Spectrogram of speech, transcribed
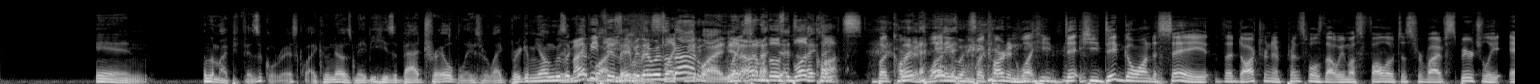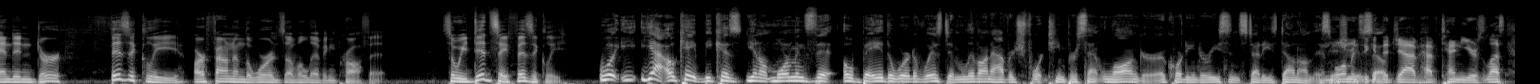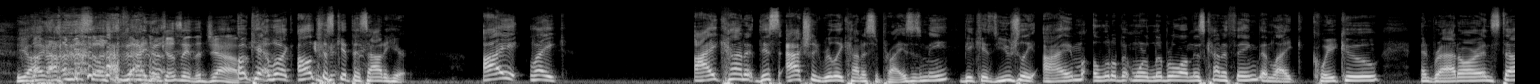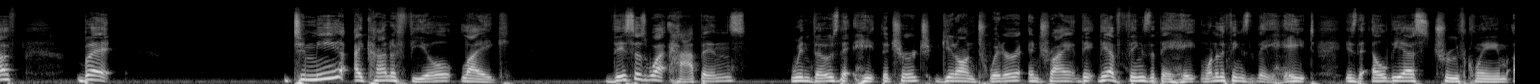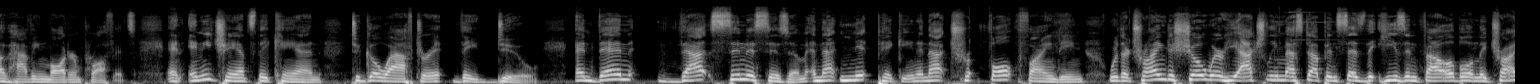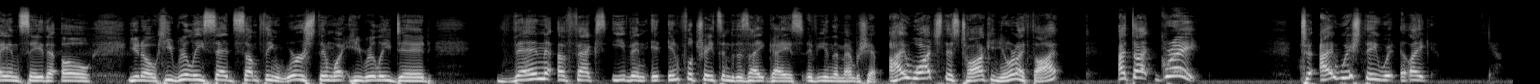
In well, there might be physical risk. Like who knows? Maybe he's a bad trailblazer. Like Brigham Young was There a might good be one. physical Maybe there was risk, a bad maybe- one. you like know? some of those blood clots. But Cardon, what, but Cardon, what he did, he did go on to say the doctrine and principles that we must follow to survive spiritually and endure physically are found in the words of a living prophet. So he did say physically. Well, yeah, okay, because you know Mormons that obey the word of wisdom live on average fourteen percent longer, according to recent studies done on this And Mormons issue. who get the jab have ten years less. Yeah, I- I'm just so I just say the jab. okay, look, I'll just get this out of here. I like. I kind of this actually really kind of surprises me because usually I'm a little bit more liberal on this kind of thing than like Kwaku and Brad are and stuff. But to me, I kind of feel like this is what happens when those that hate the church get on Twitter and try they, they have things that they hate. One of the things that they hate is the LDS truth claim of having modern prophets. And any chance they can to go after it, they do. And then that cynicism and that nitpicking and that tr- fault finding where they're trying to show where he actually messed up and says that he's infallible and they try and say that oh you know he really said something worse than what he really did then affects even it infiltrates into the zeitgeist of even the membership. I watched this talk and you know what i thought? I thought great! To, i wish they would like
